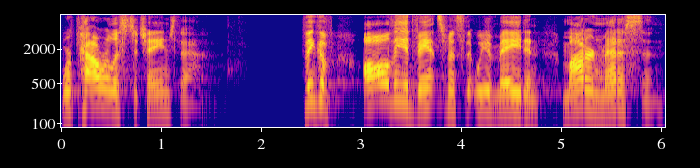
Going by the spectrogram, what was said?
We're powerless to change that. Think of all the advancements that we have made in modern medicine,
